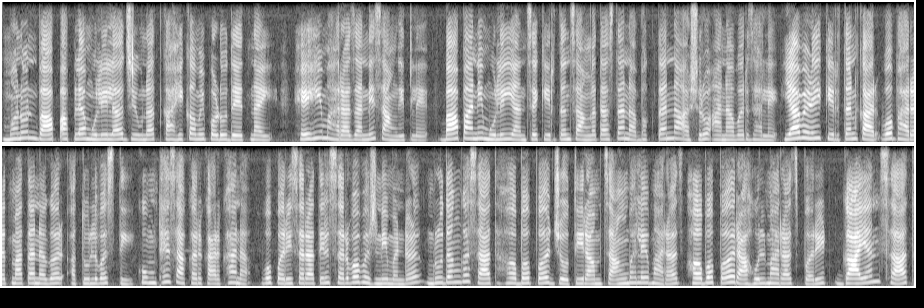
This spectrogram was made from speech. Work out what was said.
म्हणून बाप आपल्या मुलीला जीवनात काही कमी पडू देत नाही. हेही महाराजांनी सांगितले. बाप आणि मुली यांचे कीर्तन सांगत असताना भक्तांना अश्रू अनावर झाले. यावेळी कीर्तनकार व भारतमाता नगर अतुल वस्ती कुमठे साखर कारखाना व परिसरातील सर्व भजनी मंडळ मृदंग साथ ह ब प ज्योतिराम चांगभले महाराज ह ब प राहुल महाराज परीट गायन साथ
